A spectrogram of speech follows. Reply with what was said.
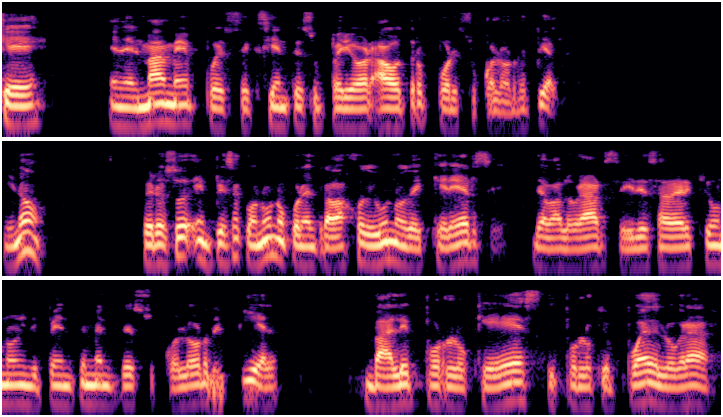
que en el mame pues se siente superior a otro por su color de piel. Y no, pero eso empieza con uno, con el trabajo de uno, de quererse, de valorarse y de saber que uno independientemente de su color de piel, vale por lo que es y por lo que puede lograr.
